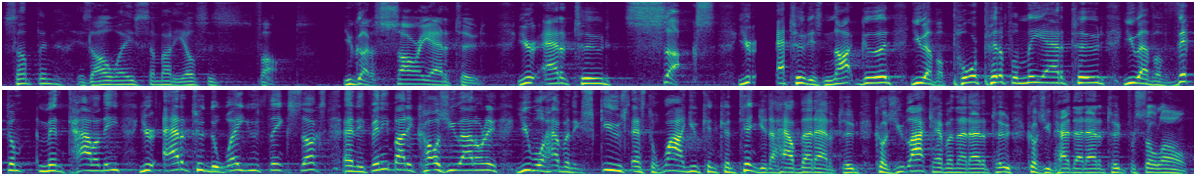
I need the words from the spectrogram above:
Something is always somebody else's. You got a sorry attitude. Your attitude sucks. Your attitude is not good. You have a poor, pitiful me attitude. You have a victim mentality. Your attitude, the way you think, sucks. And if anybody calls you out on it, you will have an excuse as to why you can continue to have that attitude because you like having that attitude because you've had that attitude for so long.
